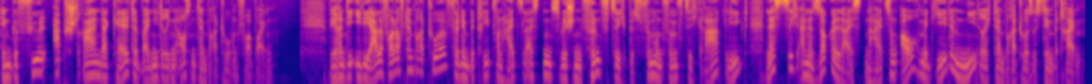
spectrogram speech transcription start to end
dem Gefühl abstrahlender Kälte bei niedrigen Außentemperaturen vorbeugen. Während die ideale Vorlauftemperatur für den Betrieb von Heizleisten zwischen 50 bis 55 Grad liegt, lässt sich eine Sockelleistenheizung auch mit jedem Niedrigtemperatursystem betreiben.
